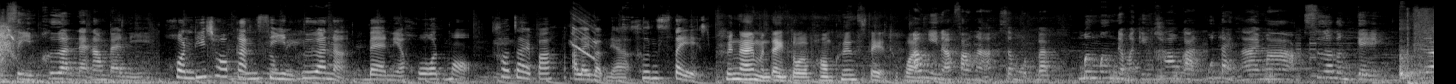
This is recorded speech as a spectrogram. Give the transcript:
กันซีนเพื่อนแนะนำแบรนด์นี้ คนที่ชอบกันซีนเพื่อนอะแบรนด์เนี้ยโคตรเหมาะ เข้าใจปะอะไรแบบเนี้ยขึ้นสเตจ ขึ้นนายเหมือนแต่งตัวพร้อมขึ้นสเตจทุกวัน เอางี้นะฟังนะ สมมติแบบมึงมึงเดี๋ยวมากินข้าวกันกูแต่งง่ายมาก เสื้อกางเกง เสื้อ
